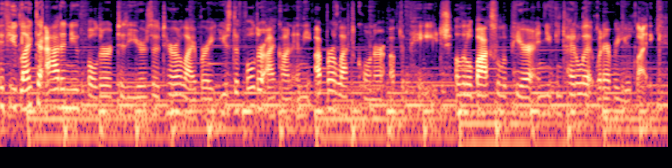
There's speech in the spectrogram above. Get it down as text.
If you'd like to add a new folder to your Zotero library, use the folder icon in the upper left corner of the page. A little box will appear and you can title it whatever you'd like.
